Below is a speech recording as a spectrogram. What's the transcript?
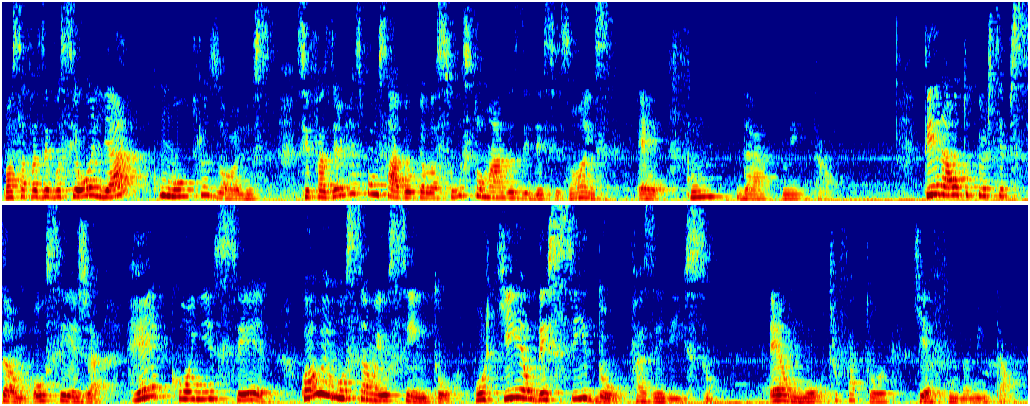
possa fazer você olhar com outros olhos. Se fazer responsável pelas suas tomadas de decisões é fundamental. Ter autopercepção, ou seja, reconhecer qual emoção eu sinto, por que eu decido fazer isso, é um outro fator que é fundamental.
